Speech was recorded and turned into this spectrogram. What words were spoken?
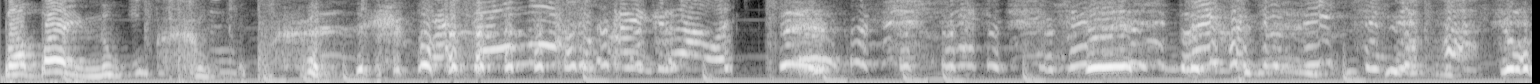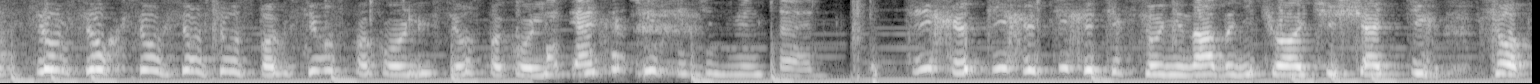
бабай, ну... Я все равно уже проиграла. Дай убить тебя. Все, все, все, все, все, все, все успокоились, все успокоились. А как очистить инвентарь? Тихо, тихо, тихо, тихо, все, не надо ничего очищать, тихо. Все,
